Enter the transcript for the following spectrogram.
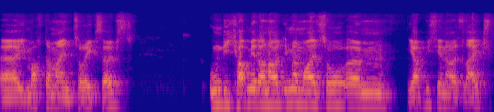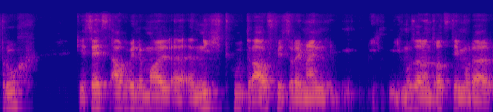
Äh, ich mache da mein Zeug selbst. Und ich habe mir dann halt immer mal so ähm, ja, ein bisschen als Leitspruch gesetzt, auch wenn du mal äh, nicht gut drauf bist. Oder ich meine, ich, ich muss ja dann trotzdem, oder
